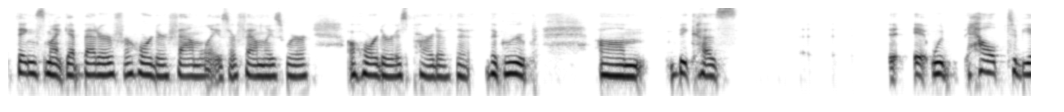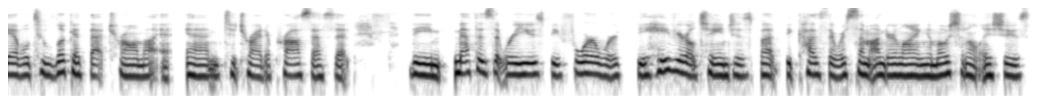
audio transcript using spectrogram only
things might get better for hoarder families or families where a hoarder is part of the, the group um, because it would help to be able to look at that trauma and to try to process it. The methods that were used before were behavioral changes, but because there were some underlying emotional issues,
